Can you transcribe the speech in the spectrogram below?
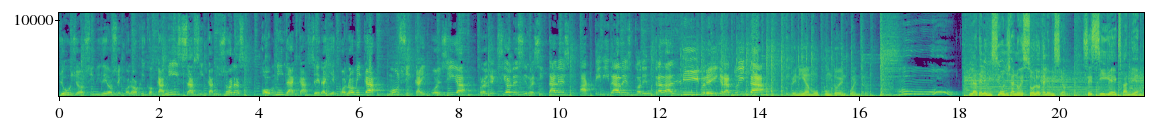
yuyos y videos ecológicos, camisas y camisolas, comida casera y económica, música y poesía, proyecciones y recitales, actividades con entrada libre y gratuita. Venía Mu Punto de Encuentro La televisión ya no es solo televisión, se sigue expandiendo,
